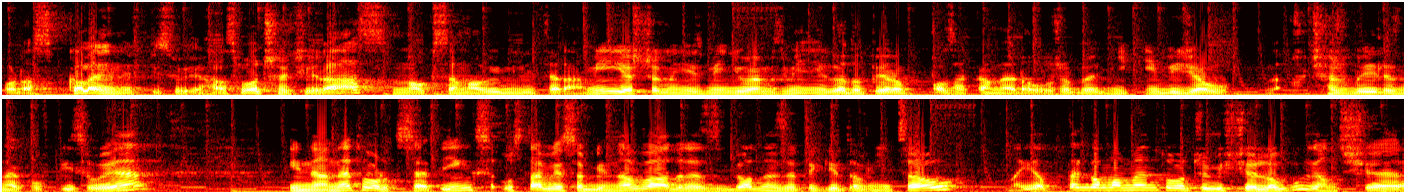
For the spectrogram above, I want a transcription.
Po raz kolejny wpisuję hasło, trzeci raz, Moxa małymi literami. Jeszcze go nie zmieniłem, zmienię go dopiero poza kamerą, żeby nikt nie widział no, chociażby ile znaków wpisuję. I na Network Settings ustawię sobie nowy adres zgodny z etykietownicą. No i od tego momentu oczywiście logując się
